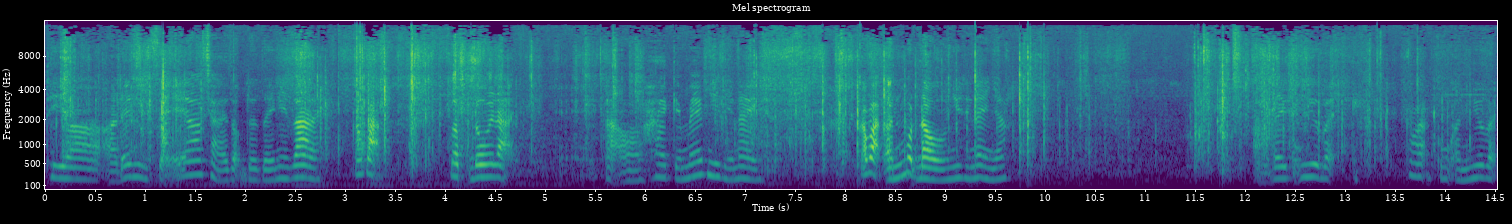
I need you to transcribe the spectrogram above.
Thì à, ở đây mình sẽ trải rộng tờ giấy này ra này. Các bạn gập đôi lại tạo hai cái mép như thế này. Các bạn ấn một đầu như thế này nhá. Ở đây cũng như vậy. Các bạn cũng ấn như vậy.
